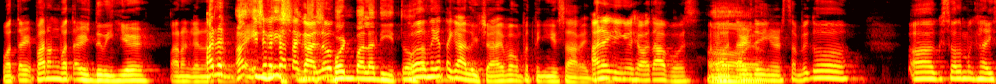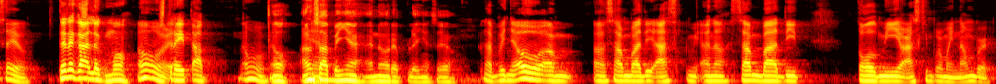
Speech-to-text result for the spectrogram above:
what are, parang what are you doing here? Parang ganun. Ah, nag- Ah, Siya English. nagtatagalog? English. Born pala dito. well, nagtagalog siya. Ewan ko pating English sa akin. Ah, nag-English ako tapos. Oh, what Oh, are you yeah. doing here? Sabi ko, ah, gusto ko lang mag-hi sa'yo. Tinagalog mo. Oo. Straight up. Oo. Oh, ano sabi niya? Ano reply niya sa'yo? Sabi niya, oh, um, uh, somebody asked me, ano, somebody told me you're asking for my number.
